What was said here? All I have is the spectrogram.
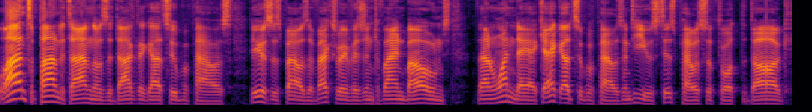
Once upon a time, there was a dog that got superpowers. He used his powers of X-ray vision to find bones. Then one day, a cat got superpowers, and he used his powers to thwart the dog.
